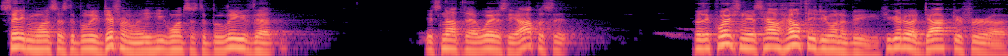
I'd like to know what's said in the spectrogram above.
Satan wants us to believe differently. He wants us to believe that it's not that way, it's the opposite. But the question is, how healthy do you want to be? If you go to a doctor for a,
